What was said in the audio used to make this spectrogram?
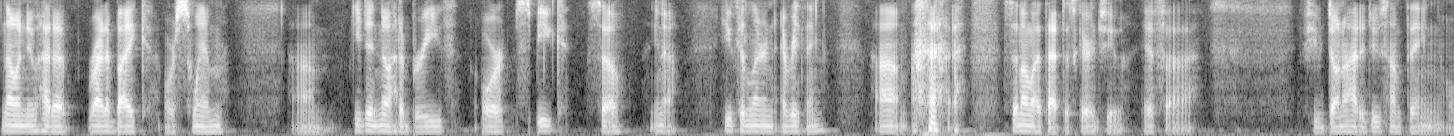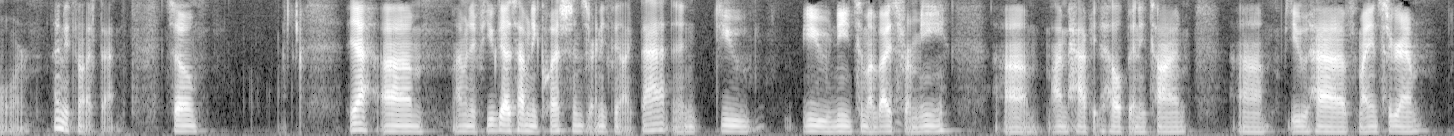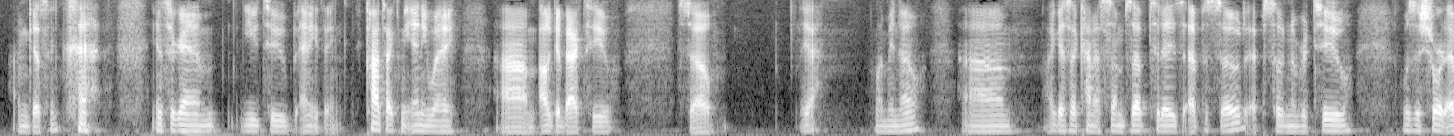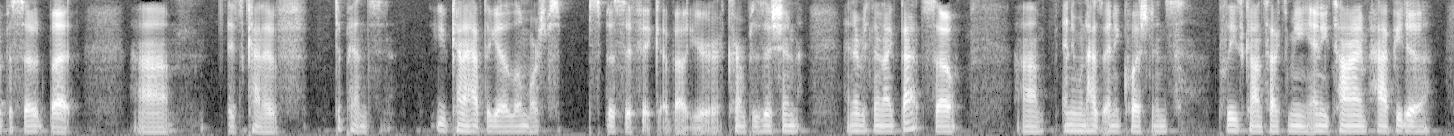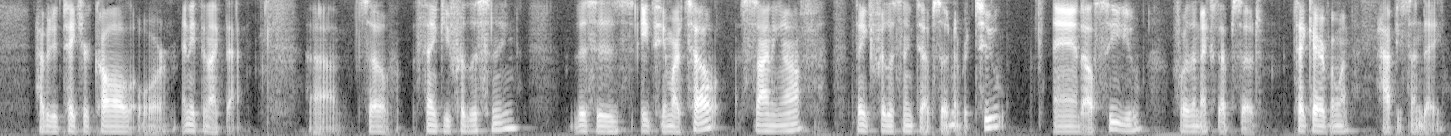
no one knew how to ride a bike or swim. Um, you didn't know how to breathe or speak. So you know you can learn everything. Um, so don't let that discourage you if uh, if you don't know how to do something or anything like that. So, yeah, um, I mean, if you guys have any questions or anything like that, and you you need some advice from me, um, I'm happy to help anytime. Um, you have my Instagram, I'm guessing, Instagram, YouTube, anything. Contact me anyway. Um, I'll get back to you. So, yeah, let me know. Um, I guess that kind of sums up today's episode, episode number two was a short episode, but um, it's kind of depends. You kind of have to get a little more sp- specific about your current position and everything like that. So, um, anyone has any questions, please contact me anytime. Happy to happy to take your call or anything like that. Uh, so, thank you for listening. This is ATM Martel signing off. Thank you for listening to episode number two, and I'll see you for the next episode. Take care, everyone. Happy Sunday.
